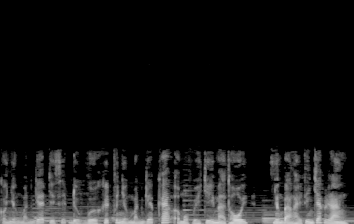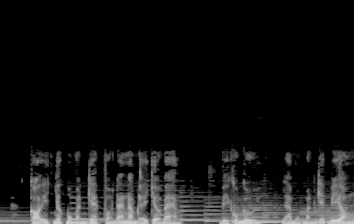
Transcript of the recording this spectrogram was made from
Có những mảnh ghép chỉ xếp được vừa khít với những mảnh ghép khác ở một vị trí mà thôi. Nhưng bạn hãy tin chắc rằng có ít nhất một mảnh ghép vẫn đang nằm đấy chờ bạn. Vị của người là một mảnh ghép bí ẩn.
